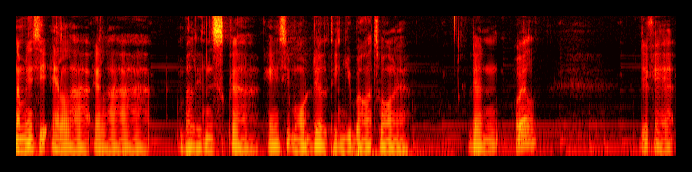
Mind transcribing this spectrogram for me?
Namanya si Ella Ella Balinska. Kayaknya sih model tinggi banget soalnya. Dan well dia kayak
